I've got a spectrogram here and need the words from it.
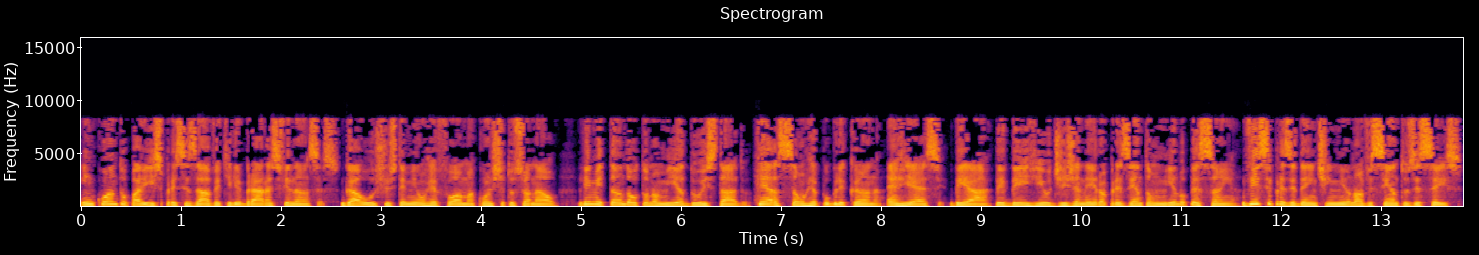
enquanto o país precisava equilibrar as finanças. Gaúchos temiam reforma constitucional, limitando a autonomia do Estado. Reação republicana. RS, BA, PB e Rio de Janeiro apresentam Milo Peçanha. Vice-presidente presidente em 1906,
